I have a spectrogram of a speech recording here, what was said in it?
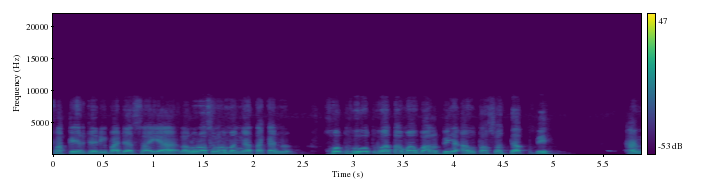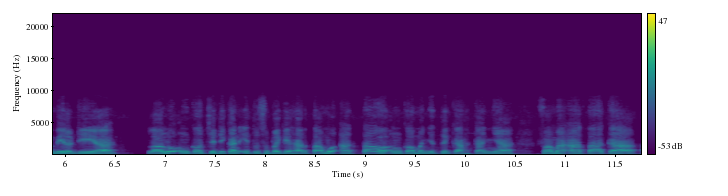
fakir daripada saya. Lalu Rasulullah mengatakan hud hud wa tamawal bih au bih. Ambil dia lalu engkau jadikan itu sebagai hartamu atau engkau menyedekahkannya. Fama ataka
